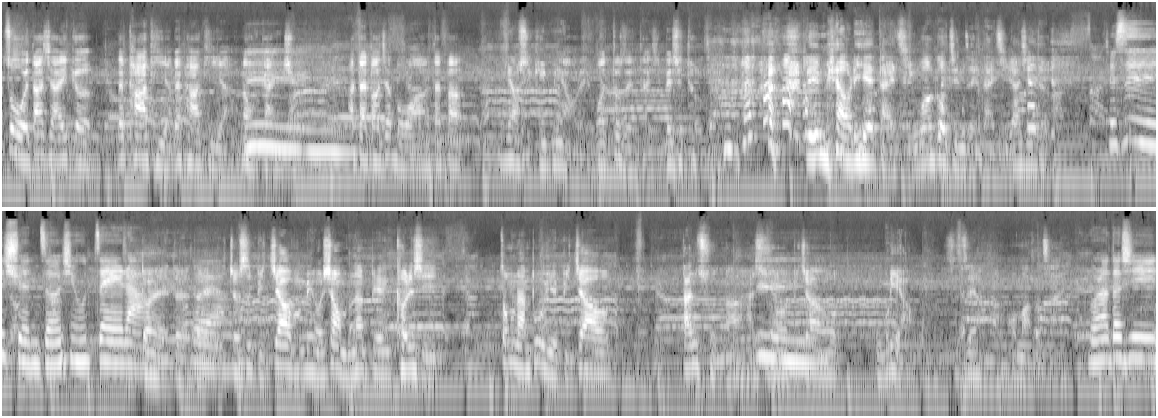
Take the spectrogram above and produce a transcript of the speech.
作为大家一个被 party 啊，被 party 啊那种感觉。嗯啊，台北则无啊，台北庙是去庙咧，我都有代志要佚佗。你庙你的代志，我够真侪代志要佚佗。就是选择伤多啦。对对对，就是比较没有像我们那边，可能是中南部也比较单纯吗？还是说比较无聊？是这样吗？我嘛不知道。无啦，就是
